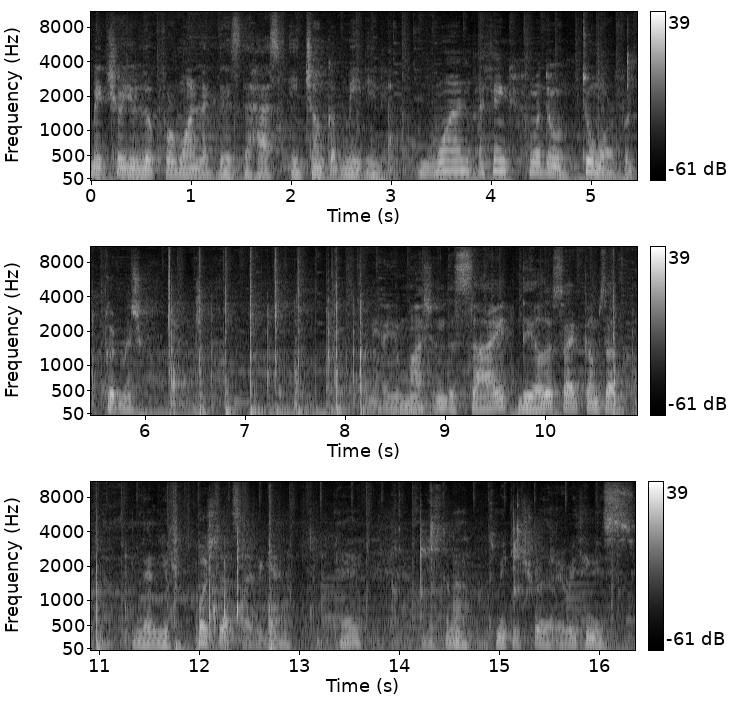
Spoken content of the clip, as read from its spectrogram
make sure you look for one like this that has a chunk of meat in it. One, I think I'm gonna do two more for good measure. Funny how you mash on the side, the other side comes up, and then you push that side again, okay? I'm just gonna, just making sure that everything is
